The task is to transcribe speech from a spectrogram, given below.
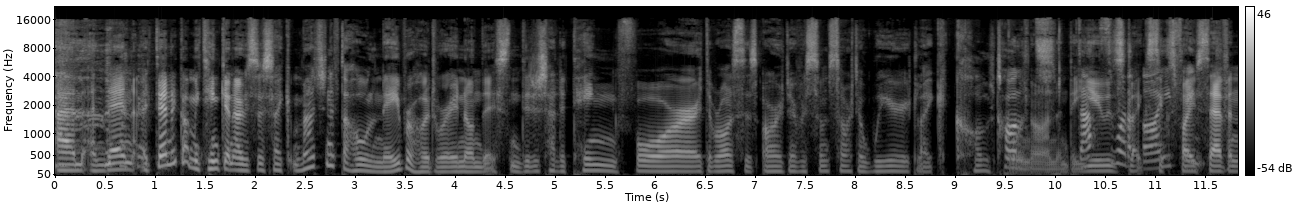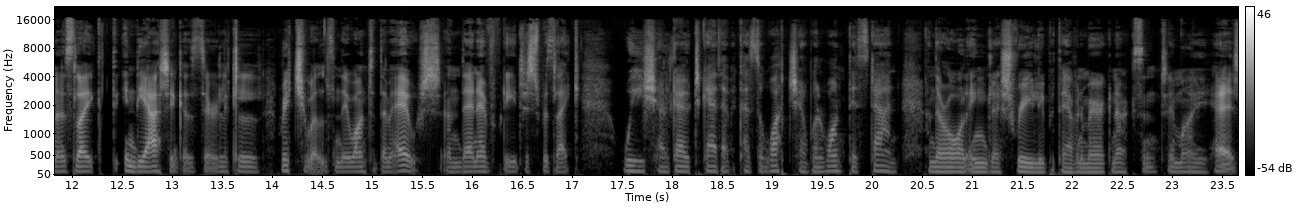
Um, and then then it got me thinking. I was just like, imagine if the whole neighborhood were in on this, and they just had a thing for the Rosses, or there was some sort of weird like cult, going on, and they That's used like I six five seven as like in the attic as their little rituals, and they wanted them out, and then everybody just was like. We shall go together because the Watcher will want this done. And they're all English, really, but they have an American accent in my head.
